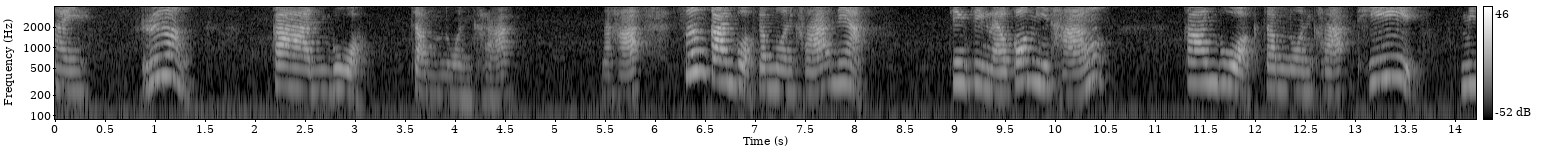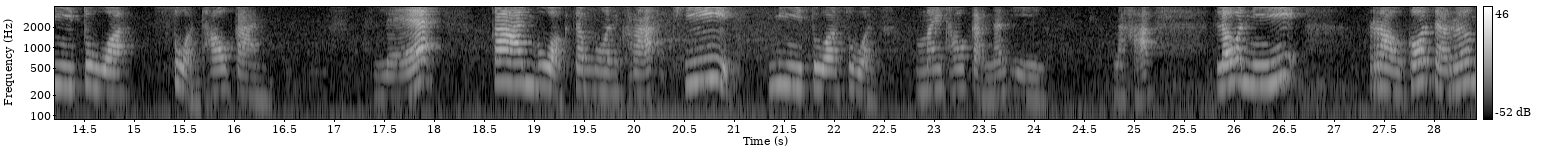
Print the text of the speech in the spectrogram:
ในเรื่องการบวกจำนวนครั้ง นะคะ ซึ่งการบวกจำนวนครั้เนี่ย จริงๆแล้วก็มีทั้งการบวกจำนวนครั้ที่มีตัวส่วนเท่ากัน และการบวกจำนวนครั้ที่มีตัวส่วนไม่เท่ากันนั่นเองนะคะ แล้ววันนี้เราก็จะเริ่ม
